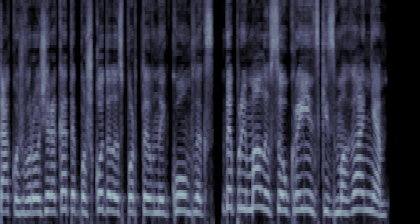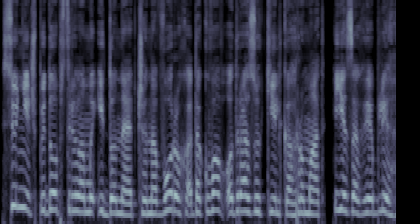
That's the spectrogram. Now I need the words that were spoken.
Також ворожі ракети пошкодили спортивний комплекс, де приймали всеукраїнські змагання. Всю ніч під обстрілами і Донеччина ворог атакував одразу кілька громад. Є загиблі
